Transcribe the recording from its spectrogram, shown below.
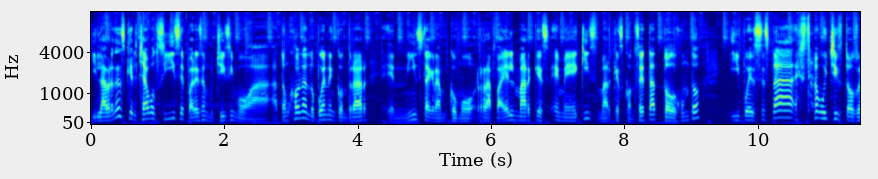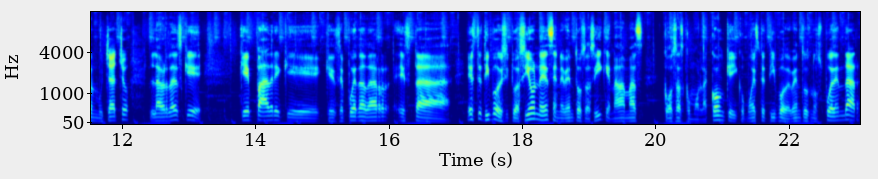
Y la verdad es que el chavo sí se parece muchísimo a, Tom Holland. Lo pueden encontrar en Instagram como Rafael Márquez MX, Márquez con Z, todo junto. Y pues está, está muy chistoso el muchacho. La verdad es que qué padre que, se pueda dar esta, este tipo de situaciones en eventos así, que nada más cosas como la Conque y como este tipo de eventos nos pueden dar.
